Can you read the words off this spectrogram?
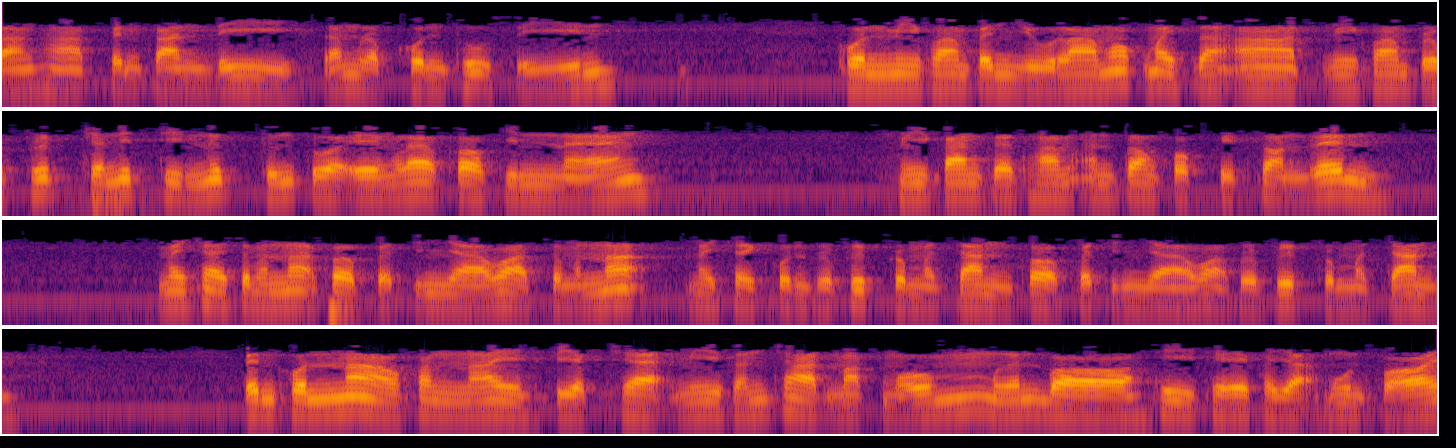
ต่างหากเป็นการดีสำหรับคนทุศีล คนมีความเป็นอยู่ลามกไม่สะอาด มีความประพฤติชนิดที่นึกถึงตัวเองแล้วก็กินแหนง มีการกระทำอันต้องปกปิดซ่อนเร้น ไม่ใช่สมณะก็ปฏิญญาว่าสมณะ ไม่ใช่คนประพฤติพรหมจรรย์ก็ปฏิญญาว่าประพฤติพรหมจรรย์เป็นคนหน้าข้างในเปียกแฉะมีสัญชาติหมักหมมเหมือนบ่อที่เทขยะมูลฝอย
